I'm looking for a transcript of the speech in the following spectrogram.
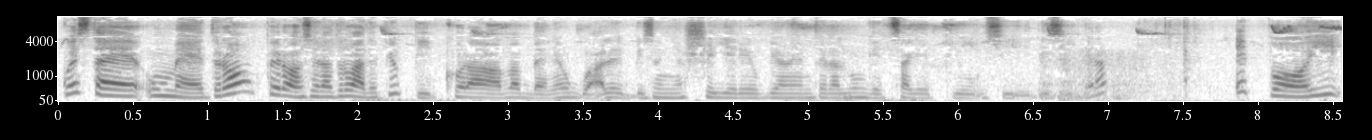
Questa è un metro, però se la trovate più piccola va bene, uguale, bisogna scegliere ovviamente la lunghezza che più si desidera. E poi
